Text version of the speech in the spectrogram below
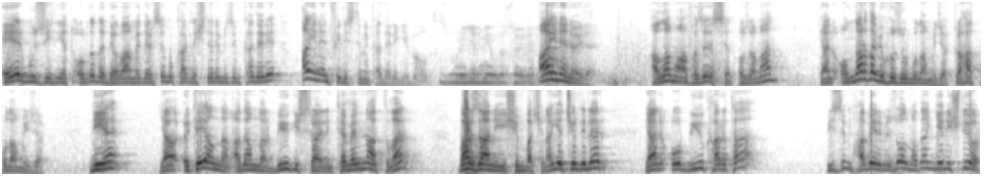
Eğer bu zihniyet orada da devam ederse bu kardeşlerimizin kaderi aynen Filistin'in kaderi gibi olur. Siz bunu 20 yıldır söylüyorsunuz. Aynen öyle. Allah muhafaza etsin. O zaman yani onlar da bir huzur bulamayacak, rahat bulamayacak. Niye? Ya öte yandan adamlar Büyük İsrail'in temelini attılar. Barzani'yi işin başına geçirdiler. Yani o büyük harita bizim haberimiz olmadan genişliyor.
